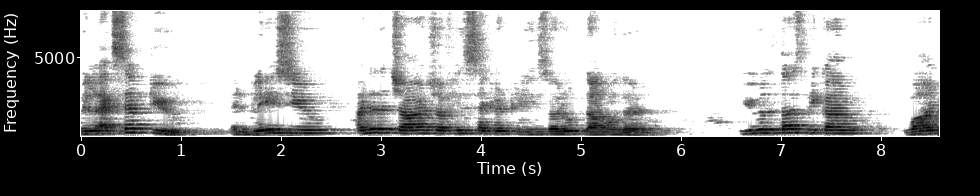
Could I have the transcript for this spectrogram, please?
will accept you and place you under the charge of his secretary Swarup Damodar. You will thus become one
